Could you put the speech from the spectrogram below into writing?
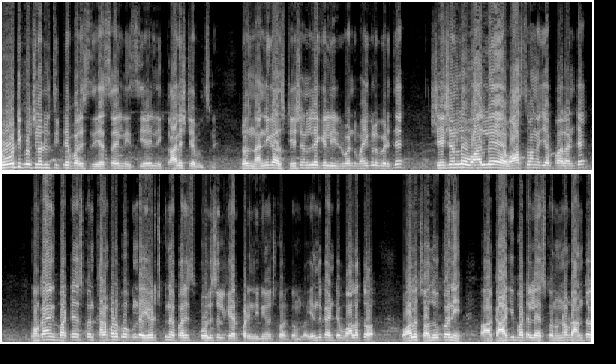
నోటికి వచ్చినట్లు తిట్టే పరిస్థితి. ఎస్ఐల్ని సిఐల్ని కానిస్టేబుల్స్ని. ఈరోజు నన్ను కాదు స్టేషన్లోకి వెళ్ళి ఇటువంటి మైకులు పెడితే స్టేషన్లో వాళ్ళే వాస్తవంగా చెప్పాలంటే ముఖానికి బట్టేసుకొని కనపడుకోకుండా ఏడ్చుకునే పరిస్థితి పోలీసులకు ఏర్పడింది నియోజకవర్గంలో. ఎందుకంటే వాళ్ళతో వాళ్ళు చదువుకొని కాకి బట్టలు వేసుకొని ఉన్నప్పుడు అంతో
